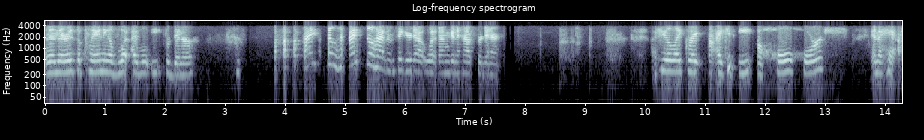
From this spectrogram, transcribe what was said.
then there is the planning of what I will eat for dinner. I still I still haven't figured out what I'm gonna have for dinner. I feel like right now I could eat a whole horse and a half.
